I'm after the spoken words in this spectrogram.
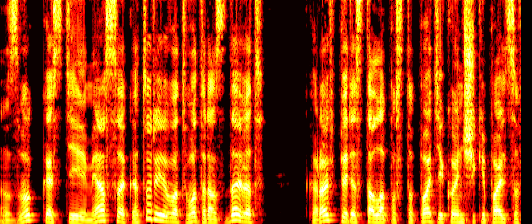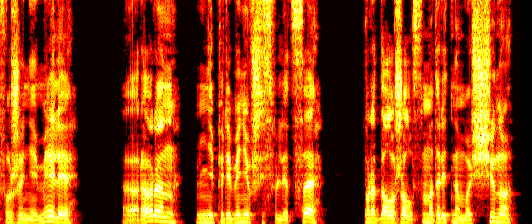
Звук костей и мяса, которые вот-вот раздавят, кровь перестала поступать и кончики пальцев уже не мели. Роран, не переменившись в лице, продолжал смотреть на мужчину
